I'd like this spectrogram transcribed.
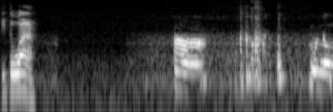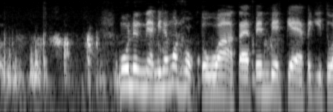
กี่ตัวอ่า หมูหนึ่งหมู่หนึ่งเนี่ยมีทั้งหมดหกตัว แต่เป็นเบสแก่ไปกี่ตัว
